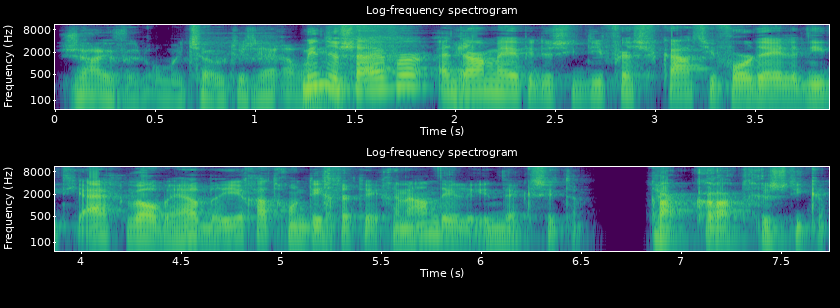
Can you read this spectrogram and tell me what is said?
zuiver, om het zo te zeggen. Want, minder zuiver, en ja. daarmee heb je dus die diversificatievoordelen niet die eigenlijk wel hebben. Je gaat gewoon dichter tegen een aandelenindex zitten, qua ja. karakteristieken.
